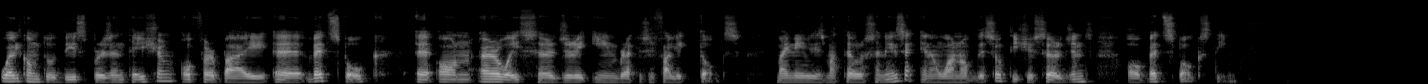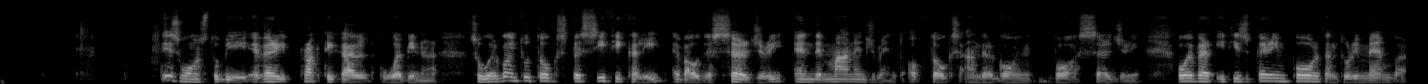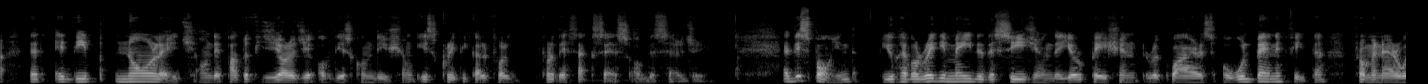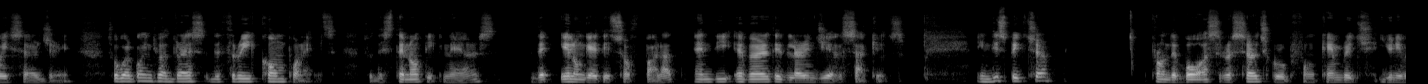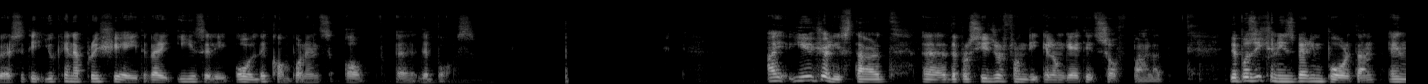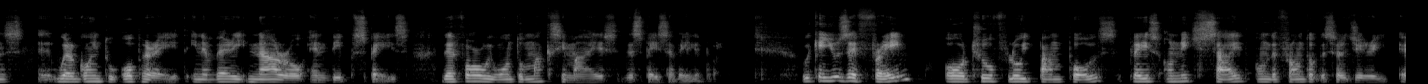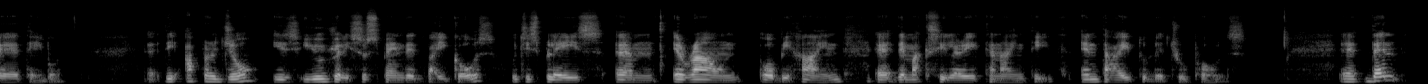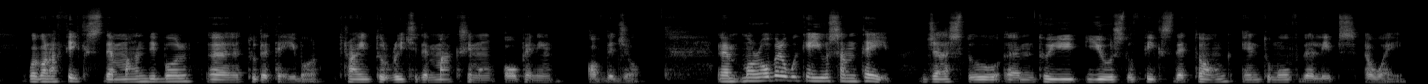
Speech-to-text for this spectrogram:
Welcome to this presentation offered by uh, VetSpoke uh, on airway surgery in brachycephalic dogs. My name is Matteo Rossanese and I'm one of the soft tissue surgeons of VetSpoke's team. This wants to be a very practical webinar, so we're going to talk specifically about the surgery and the management of dogs undergoing BOAS surgery. However, it is very important to remember that a deep knowledge on the pathophysiology of this condition is critical for, for the success of the surgery. At this point, you have already made the decision that your patient requires or will benefit from an airway surgery. So we're going to address the three components, so the stenotic nares, the elongated soft palate, and the everted laryngeal saccules. In this picture, from the BOAS research group from Cambridge University, you can appreciate very easily all the components of uh, the BOAS. I usually start uh, the procedure from the elongated soft palate. The position is very important and uh, we're going to operate in a very narrow and deep space. Therefore, we want to maximize the space available. We can use a frame or two fluid pump poles placed on each side on the front of the surgery uh, table. Uh, the upper jaw is usually suspended by gauze, which is placed um, around or behind uh, the maxillary canine teeth and tied to the two poles. Uh, then we're going to fix the mandible uh, to the table, trying to reach the maximum opening of the jaw. Um, moreover, we can use some tape just to, um, to use to fix the tongue and to move the lips away.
